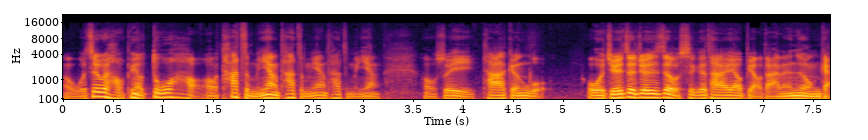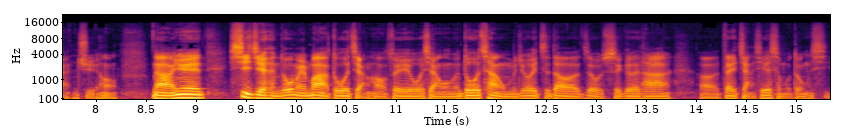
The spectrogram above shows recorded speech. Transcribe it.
哦，我这位好朋友多好哦，他怎么样，他怎么样，他怎么样哦，所以他跟我我觉得这就是这首诗歌它要表达的那种感觉哈。那因为细节很多没办法多讲哈，所以我想我们多唱，我们就会知道这首诗歌它呃在讲些什么东西。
